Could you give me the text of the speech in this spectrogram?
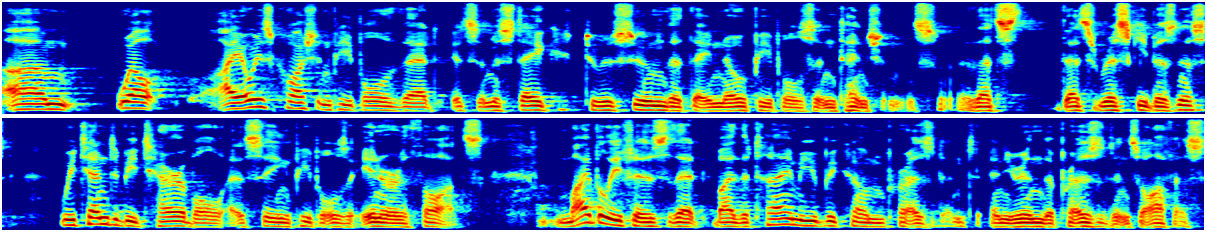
Um, well, I always caution people that it's a mistake to assume that they know people's intentions. That's that's risky business. We tend to be terrible at seeing people's inner thoughts. My belief is that by the time you become president and you're in the president's office,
